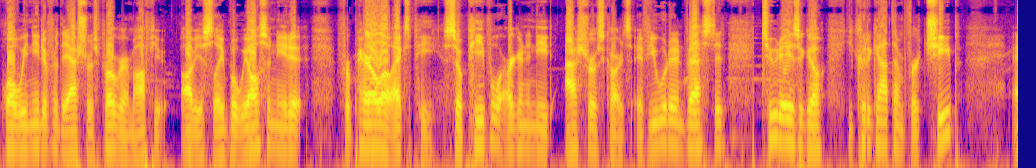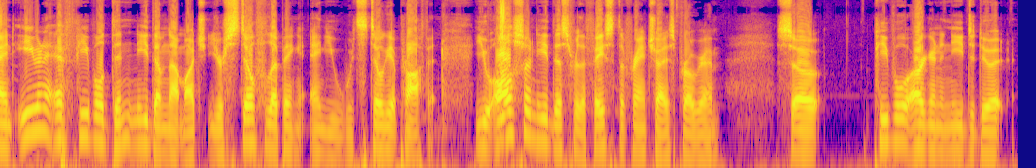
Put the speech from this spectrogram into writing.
well, we need it for the Astros program, obviously, but we also need it for Parallel XP. So people are going to need Astros cards. If you would have invested two days ago, you could have got them for cheap. And even if people didn't need them that much, you're still flipping and you would still get profit. You also need this for the Face of the Franchise program. So people are going to need to do it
